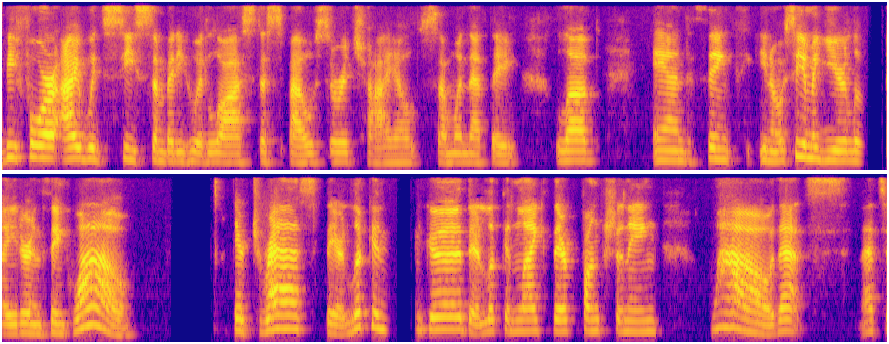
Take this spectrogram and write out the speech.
before I would see somebody who had lost a spouse or a child, someone that they loved, and think, you know, see them a year later and think, wow, they're dressed, they're looking good, they're looking like they're functioning. Wow, that's that's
